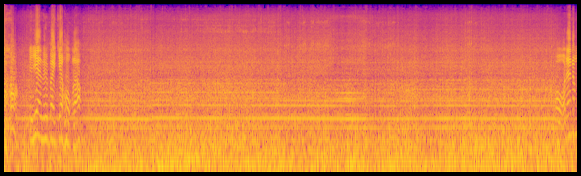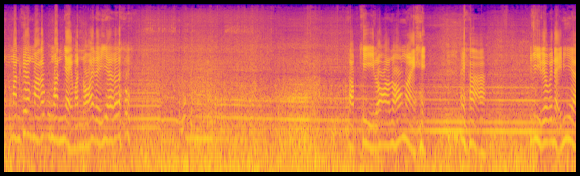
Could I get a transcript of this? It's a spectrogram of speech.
อ้าวไอ้เหี้ยลืมไปเกียร์หกแล้ว โอ้ได้น้ำมันเครื่องมาแล้วกูมันใหญ่มันน้อยเลยเยอะขับขี่รอน้องหน่อยไอ้ห่าขี่เร็วไปไหนเนี่ย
